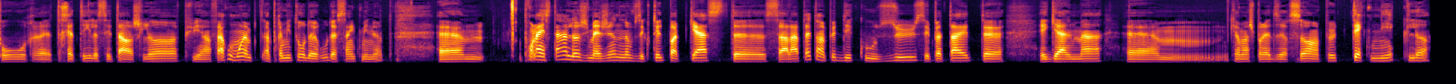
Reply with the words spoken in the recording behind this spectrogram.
pour euh, traiter là, ces tâches-là, puis en faire au moins un, premier tour de roue de cinq minutes. pour l'instant, là, j'imagine, là, vous écoutez le podcast, ça a l'air peut-être un peu décousu, c'est peut-être également euh, comment je pourrais dire ça, un peu technique, là.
